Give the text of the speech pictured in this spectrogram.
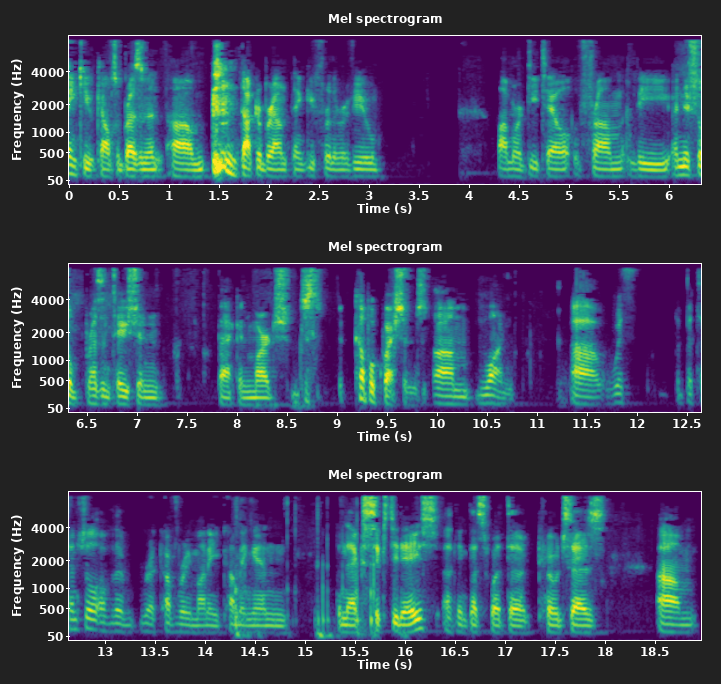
Thank you, Council President. Um, Dr. Brown, thank you for the review. A lot more detail from the initial presentation back in March. Just a couple questions. Um, one, uh, with the potential of the recovery money coming in the next 60 days, I think that's what the code says. Um,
